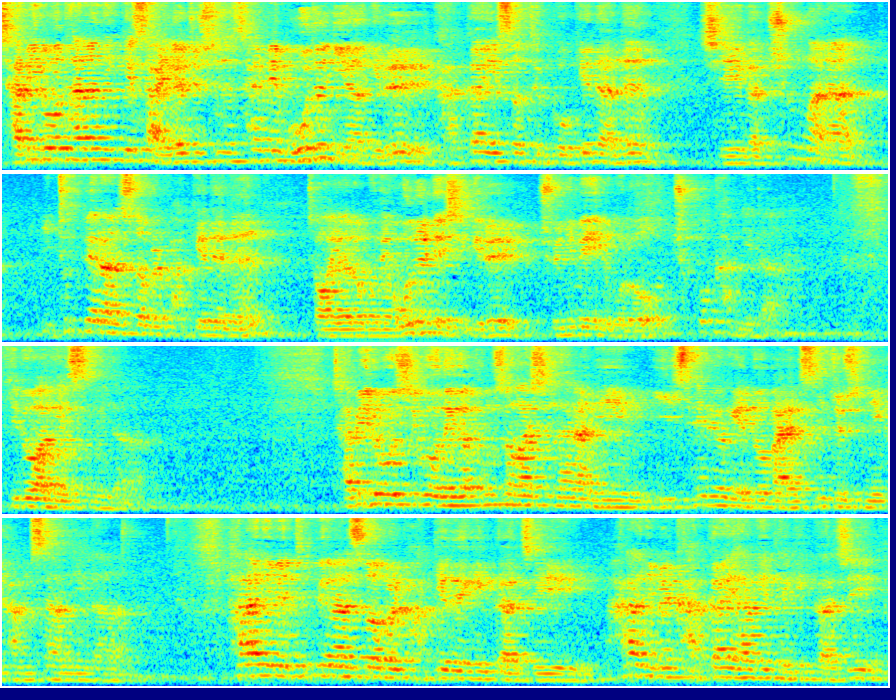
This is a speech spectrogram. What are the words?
자비로운 하나님께서 알려주시는 삶의 모든 이야기를 가까이서 듣고 깨닫는 지혜가 충만한 이 특별한 수업을 받게 되는 저와 여러분의 오늘 되시기를 주님의 이름으로 축복합니다. 기도하겠습니다. 자비로우시고 은혜가 풍성하신 하나님, 이 새벽에도 말씀 주시니 감사합니다. 하나님의 특별한 수업을 받게 되기까지, 하나님을 가까이 하게 되기까지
